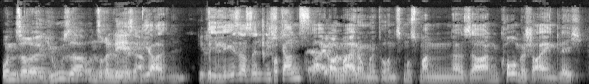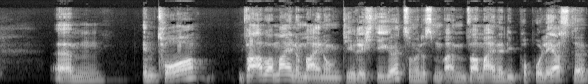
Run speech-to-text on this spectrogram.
unsere User, unsere Leser. Ja, die, die Leser sind nicht ganz einer Meinung mit uns, muss man äh, sagen. Komisch eigentlich. Ähm, Im Tor war aber meine Meinung die richtige, zumindest war meine die populärste.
